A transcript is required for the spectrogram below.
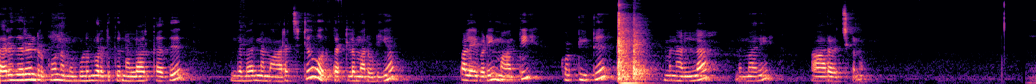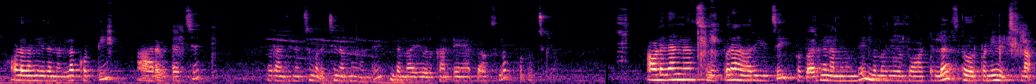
தருதருன்னு இருக்கும். நம்ம முழுங்குறதுக்கு நல்லா இருக்காது. இந்த மாதிரி நம்ம அரைச்சிட்டு ஒரு தட்டில் மறுபடியும் பழையபடி மாற்றி கொட்டிட்டு நம்ம நல்லா இந்த மாதிரி ஆற வச்சுக்கணும். அவ்வளோதாங்க இதை நல்லா கொட்டி ஆற விட்டாச்சு. ஒரு அஞ்சு நிமிஷம் கழித்து நம்ம வந்து இந்த மாதிரி ஒரு கண்டெய்னர் பாக்ஸில் போட்டு வச்சுக்கலாம். அவ்வளோதாங்க சூப்பராக ஆறிடுச்சு. இப்போ பாருங்கள் நம்ம வந்து இந்த மாதிரி ஒரு பாட்டிலில் ஸ்டோர் பண்ணி வச்சுக்கலாம்.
